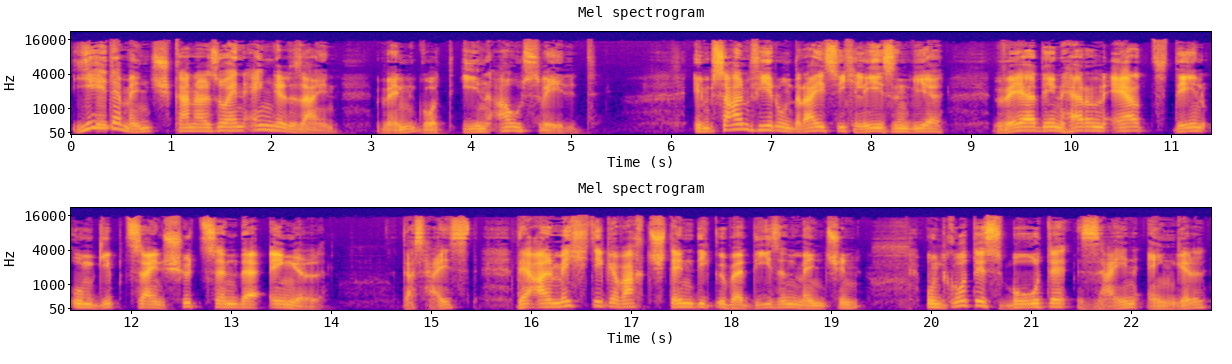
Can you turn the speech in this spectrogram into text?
Jeder Mensch kann also ein Engel sein, wenn Gott ihn auswählt. Im Psalm 34 lesen wir, Wer den Herrn ehrt, den umgibt sein schützender Engel. Das heißt, der Allmächtige wacht ständig über diesen Menschen, und Gottes Bote, sein Engel,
